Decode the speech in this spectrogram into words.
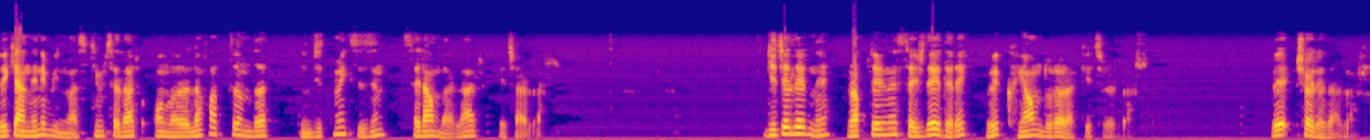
ve kendini bilmez kimseler onlara laf attığında incitmeksizin selam derler, geçerler. Gecelerini Rablerine secde ederek ve kıyam durarak geçirirler. Ve şöyle derler.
